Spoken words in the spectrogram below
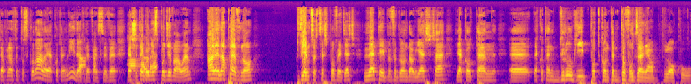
naprawdę doskonale jako ten lider Tak. defensywy. Ja się Ale- tego nie spodziewałem, ale na pewno wiem, co chcesz powiedzieć. Lepiej by wyglądał jeszcze jako ten, e, jako ten drugi pod kątem dowodzenia bloku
